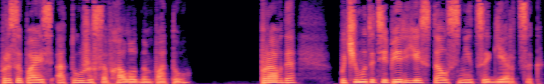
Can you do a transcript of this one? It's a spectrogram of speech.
просыпаясь от ужаса в холодном поту. Правда, почему-то теперь ей стал сниться герцог.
